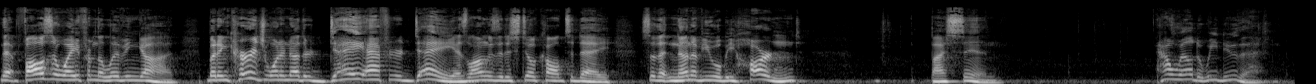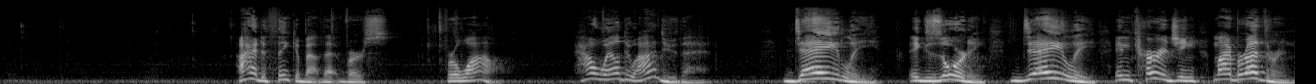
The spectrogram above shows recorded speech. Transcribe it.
that falls away from the living God. But encourage one another day after day, as long as it is still called today, so that none of you will be hardened by sin. How well do we do that? I had to think about that verse for a while. How well do I do that? Daily exhorting, daily encouraging my brethren.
